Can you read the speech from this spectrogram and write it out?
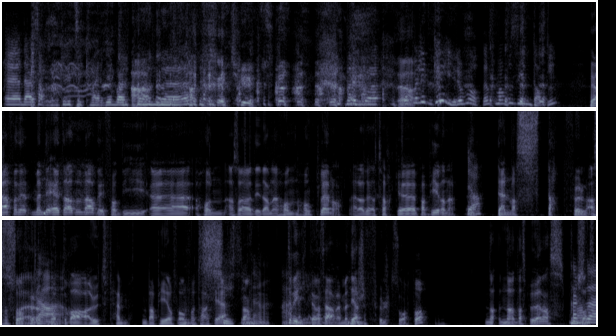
Eh, det er det samme som kritikkverdig, bare på en eh, bare på, bare på en litt gøyere måte, for man får si daddel. Ja, for det, men det er daddelverdig fordi eh, hånd, altså de derne håndhåndklærne, eller de der tørkepapirene, Ja. den var stappfull. Altså Så full at Ja, du må dra ut 15 papir for å få tak i ett. Er veldig Dritirriterende. Men de har ikke fullt såpe. Na- Nadas buenas. Kanskje det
